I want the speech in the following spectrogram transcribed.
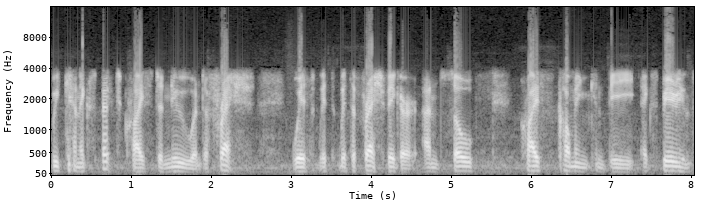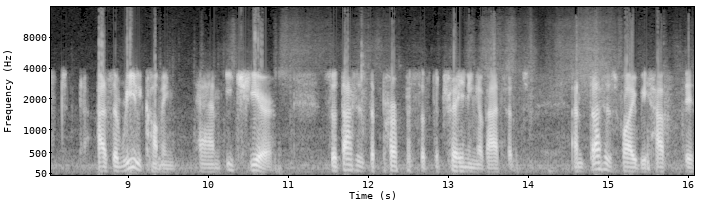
we can expect Christ anew and afresh with, with, with a fresh vigor. And so Christ's coming can be experienced as a real coming um, each year. So that is the purpose of the training of Advent. And that is why we have this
